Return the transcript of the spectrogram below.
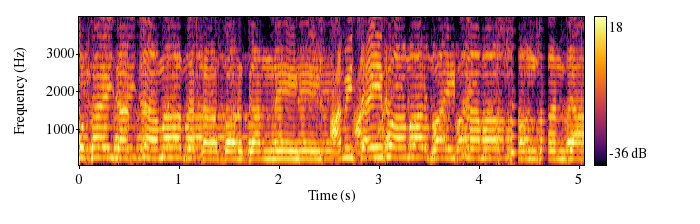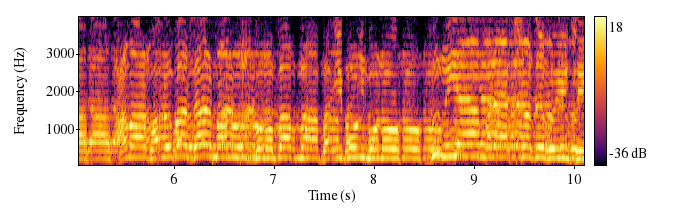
কোথায় যাচ্ছে আমার দেখার দরকার নেই। আমি চাইব আমার ভাইটা, আমার সন্তানটা, আমার ভালোবাসার মানুষগুলো বাপ মা ভাই বোনগুলো দুনিয়া আমরা একসাথে হয়েছি।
